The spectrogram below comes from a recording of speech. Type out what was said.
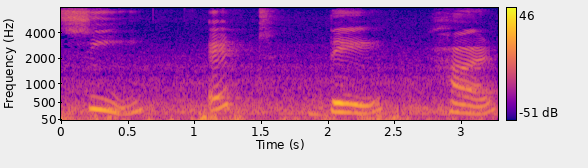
she, it, they, her,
